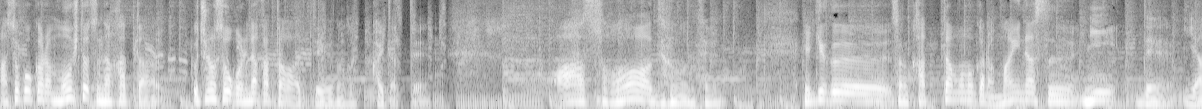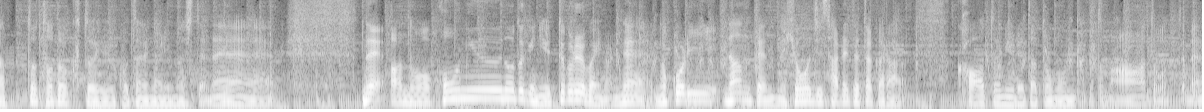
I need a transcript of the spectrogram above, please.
あそこからもう一つなかったうちの倉庫になかったわっていうのが書いてあって。ああそうって思って結局その買ったものからマイナス2でやっと届くということになりましてね。ね、あの購入の時に言ってくれればいいのにね。残り何点ね表示されてたからカートに入れたと思うんだけどなと思ってね。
